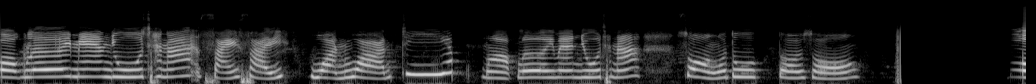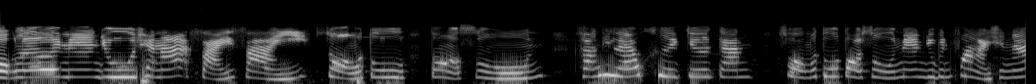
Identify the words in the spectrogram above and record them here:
บอกเลยแมนยูชนะใสๆหวานหวานเจี๊ยบบอกเลยแมนยูชนะสองประตูต่อสองบอกเลยแมนยูชนะใสๆสองประตูต่อศูนย์ครั้งที่แล้วเคยเจอกัน สองประตูต่อศูนย์แมนยูเป็นฝ่ายชนะ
